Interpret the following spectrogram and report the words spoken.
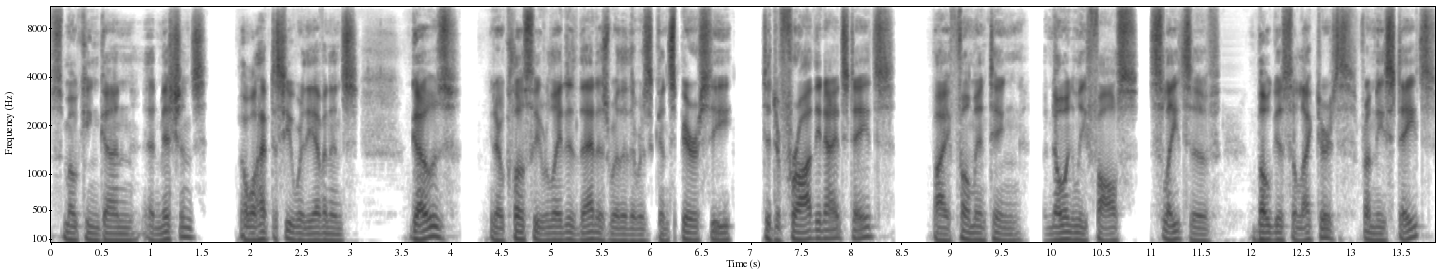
smoking gun admissions. But we'll have to see where the evidence goes you know, closely related to that is whether there was a conspiracy to defraud the United States by fomenting knowingly false slates of bogus electors from these states.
